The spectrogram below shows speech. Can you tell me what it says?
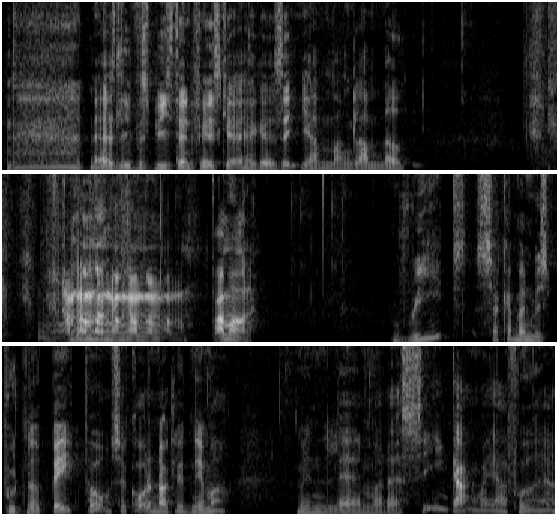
Lad os lige få spist den fisk her. Jeg kan se, jeg mangler mad. Fremragende. Read, så kan man vist putte noget bait på, så går det nok lidt nemmere. Men lad mig da se en gang, hvad jeg har fået her.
